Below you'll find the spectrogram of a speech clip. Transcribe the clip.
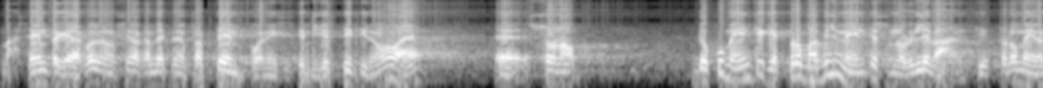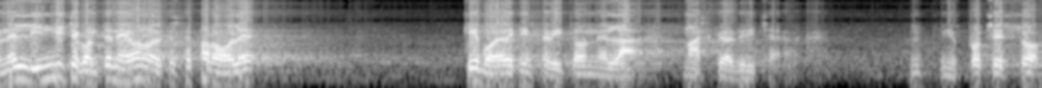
Ma sempre che la cosa non sia cambiata nel frattempo, nei sistemi gestiti non lo è, eh, sono documenti che probabilmente sono rilevanti, perlomeno nell'indice contenevano le stesse parole che voi avete inserito nella maschera di ricerca. Quindi un processo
